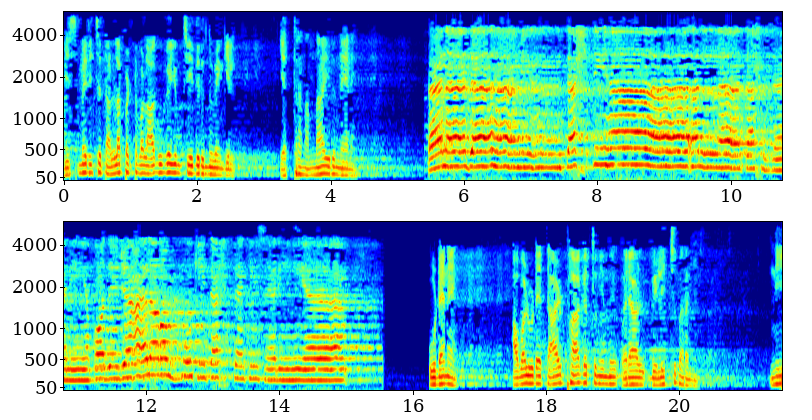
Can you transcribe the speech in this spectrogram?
വിസ്മരിച്ച് തള്ളപ്പെട്ടവളാകുകയും ചെയ്തിരുന്നുവെങ്കിൽ എത്ര നന്നായിരുന്നേനെ فناداها من تحتها ألا تحزني قد جعل ربك تحتك سريا ഉടനെ അവളുടെ താഴ്ഭാഗത്തുനിന്ന് ഒരാൾ വിളിച്ചു പറഞ്ഞു നീ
